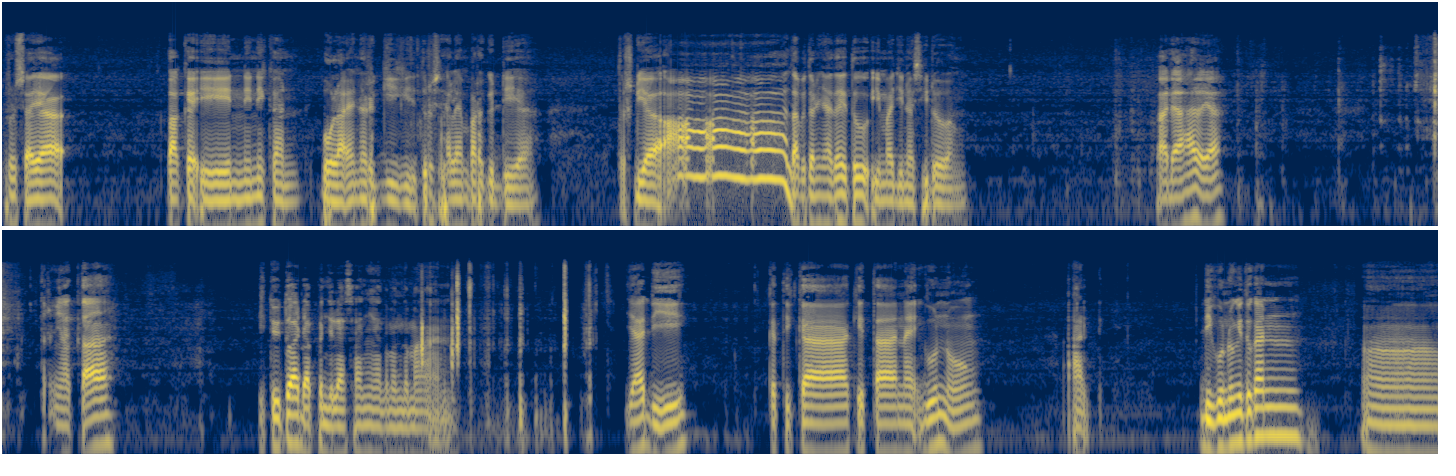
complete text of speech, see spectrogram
Terus saya pakaiin ini kan bola energi gitu terus saya lempar ke dia. Terus dia ah tapi ternyata itu imajinasi doang. Padahal ya ternyata itu itu ada penjelasannya teman-teman. Jadi ketika kita naik gunung, di gunung itu kan eh,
